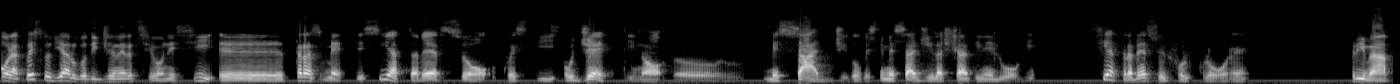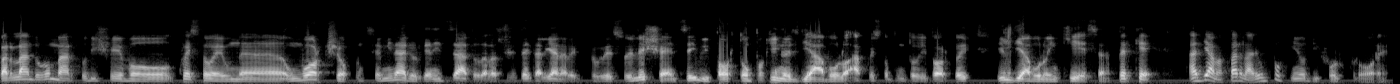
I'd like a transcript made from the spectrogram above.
Ora, questo dialogo di generazione si eh, trasmette sia attraverso questi oggetti, no, uh, messaggi, con questi messaggi lasciati nei luoghi, sia attraverso il folklore. Prima parlando con Marco dicevo, questo è un, uh, un, workshop, un seminario organizzato dalla Società Italiana per il Progresso delle Scienze, io vi porto un pochino il diavolo, a questo punto vi porto il diavolo in chiesa, perché andiamo a parlare un pochino di folklore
